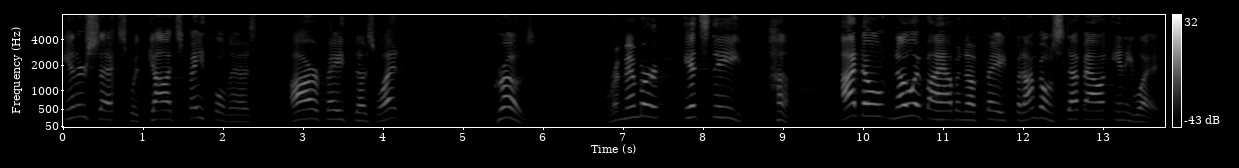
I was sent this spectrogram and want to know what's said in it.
intersects with God's faithfulness, our faith does what? grows. Remember, it's the, huh, I don't know if I have enough faith, but I'm going to step out anyway.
